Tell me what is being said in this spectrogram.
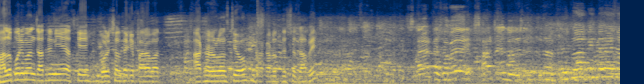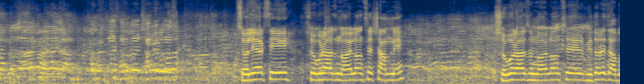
ভালো পরিমাণ যাত্রী নিয়ে আজকে বরিশাল থেকে পারাবাদ আঠারো লঞ্চটিও ঢাকার উদ্দেশ্যে যাবে। চলে আসছি শুভরাজ নয় লঞ্চের সামনে। শুভরাজ নয় লঞ্চের ভিতরে যাব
